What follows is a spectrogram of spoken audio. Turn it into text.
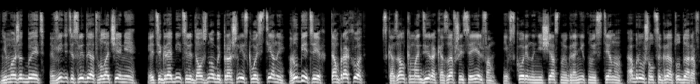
«Не может быть! Видите следы от волочения? Эти грабители, должно быть, прошли сквозь стены! Рубите их! Там проход!» Сказал командир, оказавшийся эльфом, и вскоре на несчастную гранитную стену обрушился град ударов.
